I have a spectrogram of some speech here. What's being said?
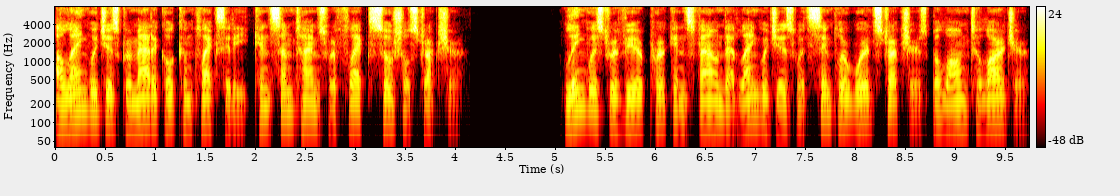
A language's grammatical complexity can sometimes reflect social structure. Linguist Revere Perkins found that languages with simpler word structures belong to larger,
